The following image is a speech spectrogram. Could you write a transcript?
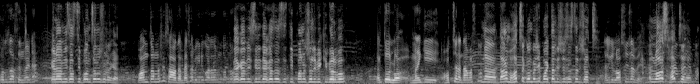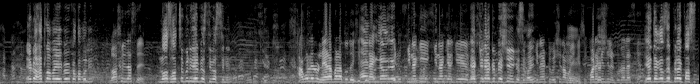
কত চাচ্ছেন ভাই এটা? এটা আমি চাচ্ছি পঞ্চান্নশো টাকা। পঞ্চান্নশো চাওয়া দাম বেচা বিক্রি করা যাবেন কত? মেগা বিক্রি দেখা যাচ্ছে তিপ্পান্নশো বিক্রি করব। তো মানে কি হচ্ছে না? দাম আজকে না দাম হচ্ছে কম বেশি পঁয়তাল্লিশশো ছেচল্লিশ হচ্ছে। তাহলে কি লস হয়ে যাবে? লস হচ্ছে না। একটু হাতলা ভাই এইভাবে কথা বলি। লস হয়ে যাচ্ছে? লস হচ্ছে বলে এর বেচতে পারছি না। ছাগল একটু নেড়া পেড়া তো দেখছি হ্যাঁ, কিনা কিনা কি কিনা কি আজকে এক কিনা একটু বেশি হয়ে গেছে ভাই। কিনা একটু বেশি দাম হয়ে গেছে। কয়টা কিনছিলেন টোটাল আজকে? এ দেখা যাচ্ছে প্রায় পাঁচ সাত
